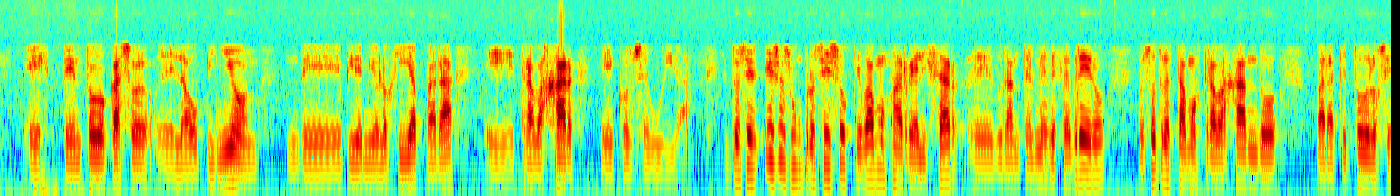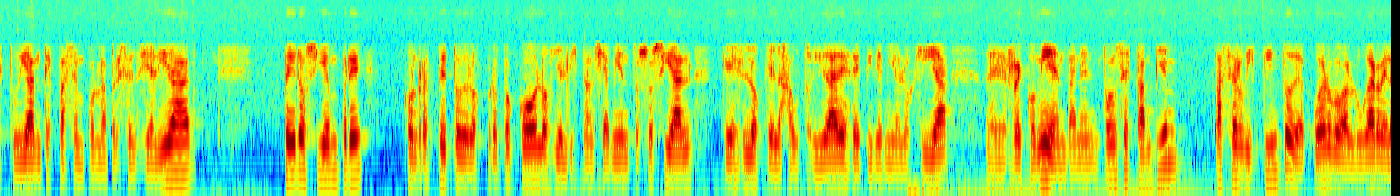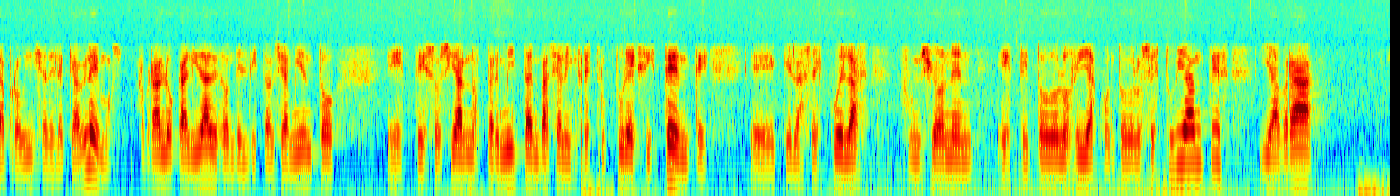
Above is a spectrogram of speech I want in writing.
en todo caso eh, la opinión de epidemiología para eh, trabajar eh, con seguridad. Entonces, eso es un proceso que vamos a realizar eh, durante el mes de febrero. Nosotros estamos trabajando para que todos los estudiantes pasen por la presencialidad, pero siempre con respeto de los protocolos y el distanciamiento social, que es lo que las autoridades de epidemiología eh, recomiendan. Entonces también va a ser distinto de acuerdo al lugar de la provincia de la que hablemos. Habrá localidades donde el distanciamiento este, social nos permita, en base a la infraestructura existente, eh, que las escuelas funcionen este, todos los días con todos los estudiantes y habrá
